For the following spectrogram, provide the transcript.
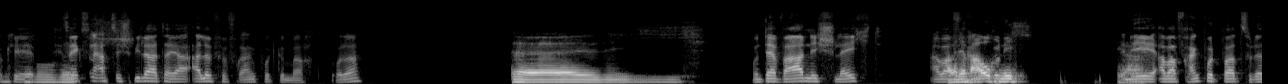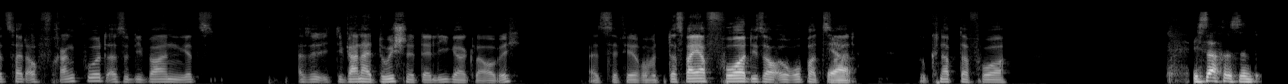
Okay, die Seferovic. 86 Spiele hat er ja alle für Frankfurt gemacht, oder? Äh, die- Und der war nicht schlecht. Aber, aber der war auch Frankfurt- nicht. Ja. Nee, aber Frankfurt war zu der Zeit auch Frankfurt. Also die waren jetzt, also die waren halt Durchschnitt der Liga, glaube ich, als Seferovic. Das war ja vor dieser Europazeit. Ja. So knapp davor. Ich sage, es sind.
